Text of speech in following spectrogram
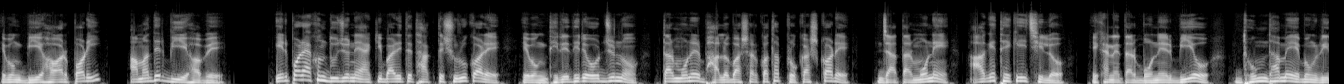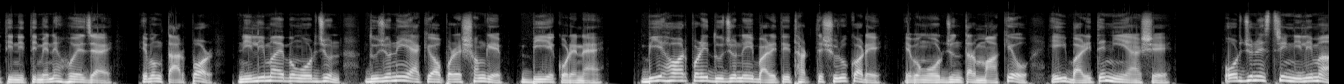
এবং বিয়ে হওয়ার পরই আমাদের বিয়ে হবে। এরপর এখন দুজনে একই বাড়িতে থাকতে শুরু করে এবং ধীরে ধীরে অর্জুনও তার মনের ভালোবাসার কথা প্রকাশ করে, যা তার মনে আগে থেকেই ছিল। এখানে তার বোনের বিয়েও ধুমধামে এবং রীতিনীতি মেনে হয়ে যায়। এবং তারপর নীলিমা এবং অর্জুন দুজনেই একে অপরের সঙ্গে বিয়ে করে নেয়। বিয়ে হওয়ার পরেই দুজনেই বাড়িতেই থাকতে শুরু করে এবং অর্জুন তার মাকেও এই বাড়িতে নিয়ে আসে। অর্জুনের স্ত্রী নীলিমা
